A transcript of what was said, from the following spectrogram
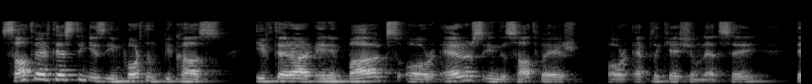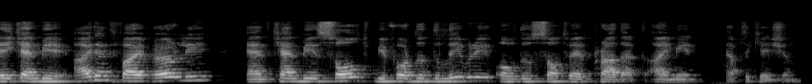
Software testing is important because if there are any bugs or errors in the software or application, let's say, they can be identified early and can be solved before the delivery of the software product, I mean application.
